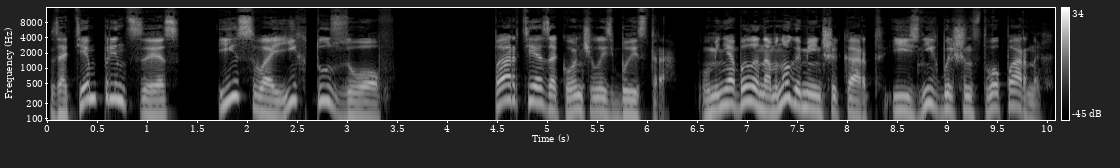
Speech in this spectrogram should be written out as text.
затем принцесс и своих тузов. Партия закончилась быстро. У меня было намного меньше карт, и из них большинство парных.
